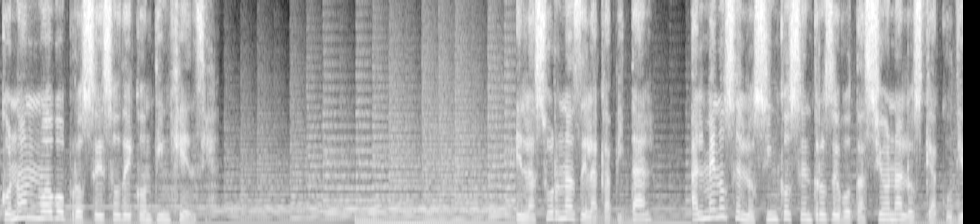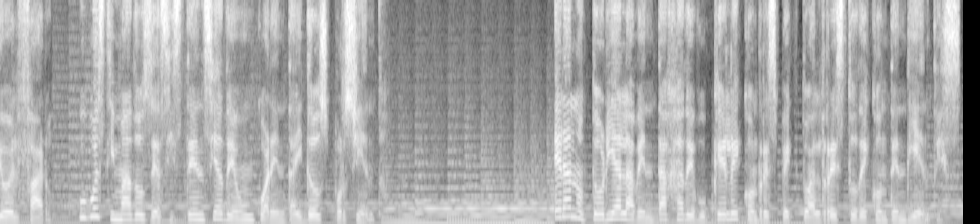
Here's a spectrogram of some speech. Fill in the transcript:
con un nuevo proceso de contingencia. En las urnas de la capital, al menos en los cinco centros de votación a los que acudió el Faro, hubo estimados de asistencia de un 42% era notoria la ventaja de Bukele con respecto al resto de contendientes.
